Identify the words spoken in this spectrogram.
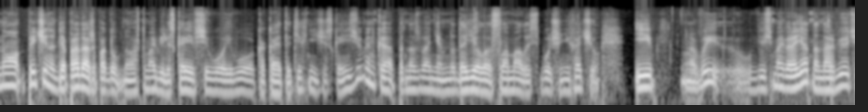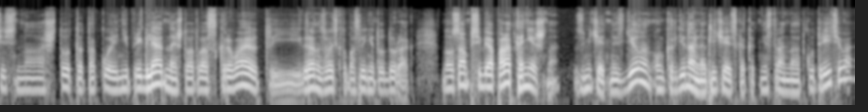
но причина для продажи подобного автомобиля, скорее всего, его какая-то техническая изюминка под названием «надоело, сломалось, больше не хочу». И вы весьма вероятно нарветесь на что-то такое неприглядное, что от вас скрывают, и игра называется «Кто последний, тот дурак». Но сам по себе аппарат, конечно, замечательно сделан, он кардинально отличается, как это ни странно, от Q3,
